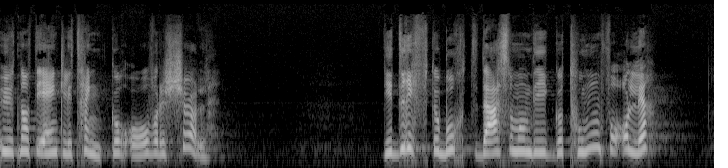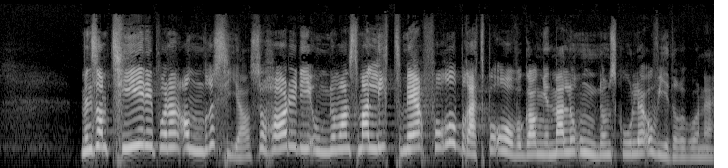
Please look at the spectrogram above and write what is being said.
Uten at de egentlig tenker over det sjøl. De drifter bort. Det er som om de går tom for olje. Men samtidig på den andre sida så har du de ungdommene som er litt mer forberedt på overgangen mellom ungdomsskole og videregående.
